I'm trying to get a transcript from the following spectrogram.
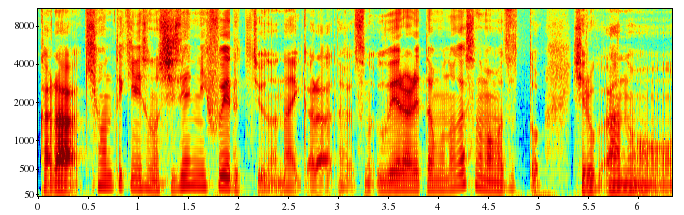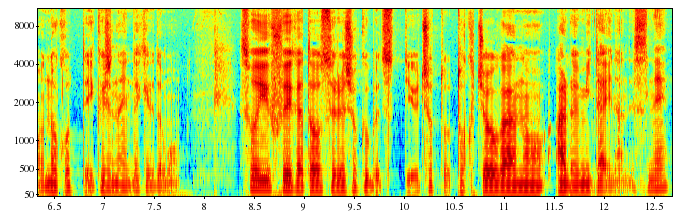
から、基本的にその自然に増えるっていうのはないから、なんかその植えられたものがそのままずっと広、あのー、残っていくじゃないんだけれども、そういう増え方をする植物っていうちょっと特徴があのあるみたいなんですね。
